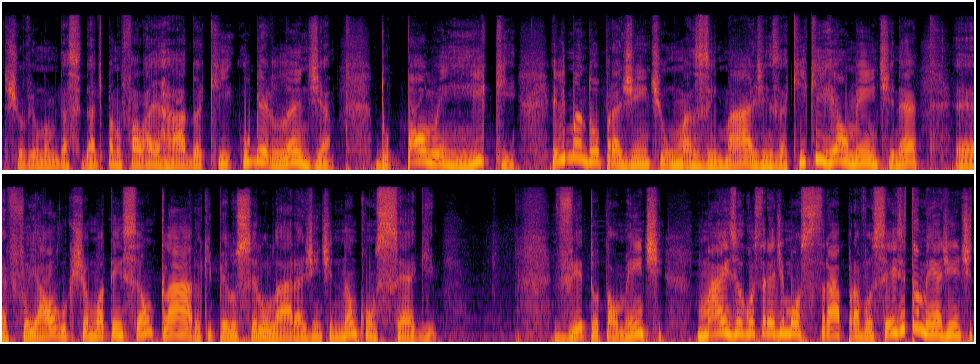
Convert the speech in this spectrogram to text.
Deixa eu ver o nome da cidade para não falar errado aqui. Uberlândia, do Paulo Henrique. Ele mandou para gente umas imagens aqui que realmente, né, é, foi algo que chamou atenção. Claro que pelo celular a gente não consegue ver totalmente, mas eu gostaria de mostrar para vocês e também a gente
